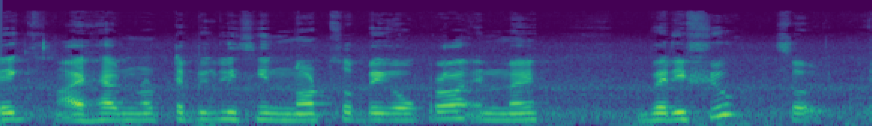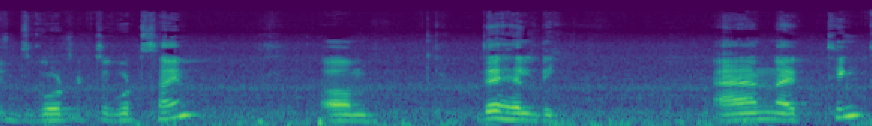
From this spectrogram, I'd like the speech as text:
big. I have not typically seen not so big okra in my very few so it's good it's a good sign. Um, they're healthy. And I think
